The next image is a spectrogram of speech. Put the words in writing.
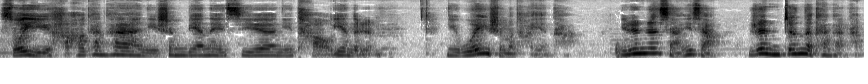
所以好好看看你身边那些你讨厌的人，你为什么讨厌他？你认真想一想。认真的看看他，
